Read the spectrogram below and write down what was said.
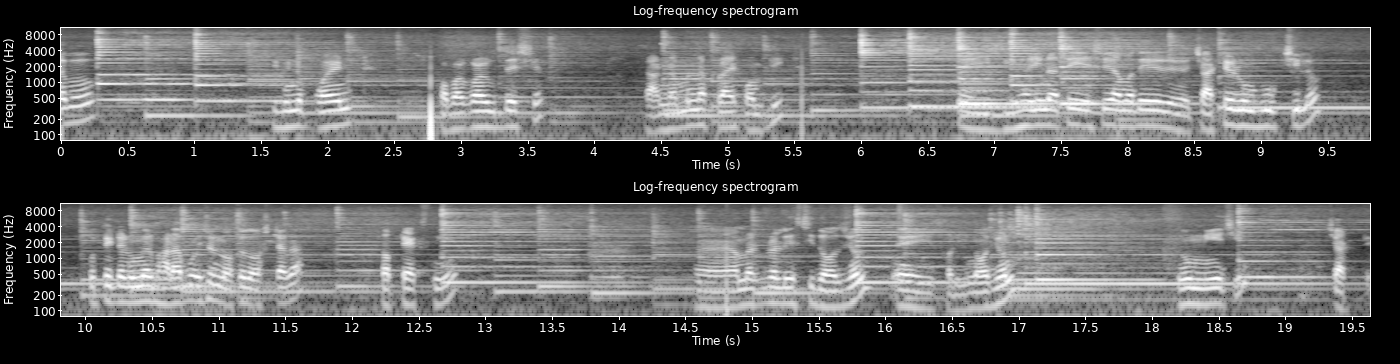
যাব। বিভিন্ন পয়েন্ট কভার করার উদ্দেশ্যে। রান্না বান্না প্রায় কমপ্লিট এই বিহারিনাতে এসে আমাদের চারটে রুম বুক ছিল। প্রত্যেকটা রুমের ভাড়া পড়েছিল নশো দশ টাকা, সব ট্যাক্স নিয়ে। আমরা টোটাল এসেছি দশজন। এই সরি নজন। রুম নিয়েছি চারটে।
